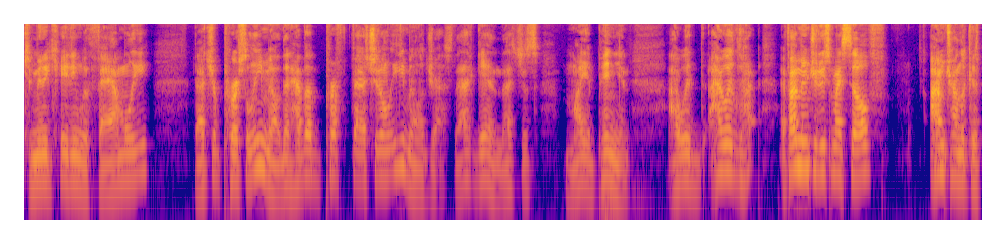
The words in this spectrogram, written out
communicating with family that's your personal email then have a professional email address. That again that's just my opinion. I would i would if i'm introducing myself i'm trying to look as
